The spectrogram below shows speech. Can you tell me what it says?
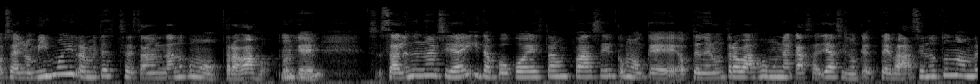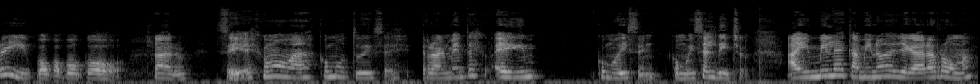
o sea, en lo mismo y realmente se están dando como trabajo, porque salen de la universidad y tampoco es tan fácil como que obtener un trabajo en una casa ya, sino que te vas haciendo tu nombre y poco a poco Claro. Sí, Sí. es como más como tú dices. Realmente es, hay, como dicen, como dice el dicho, hay miles de caminos de llegar a Roma.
